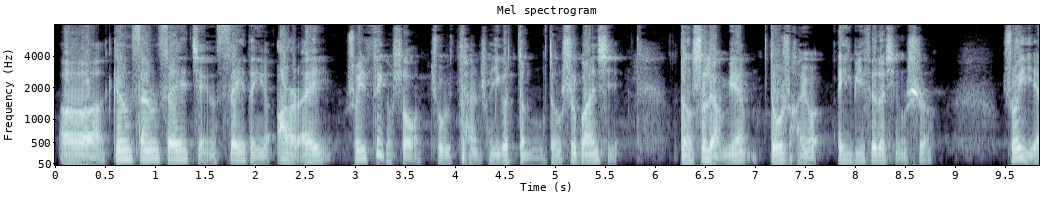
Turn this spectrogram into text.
呃，根三 c 减 c 等于二 a，所以这个时候就产生一个等等式关系，等式两边都是含有 a b c 的形式，所以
